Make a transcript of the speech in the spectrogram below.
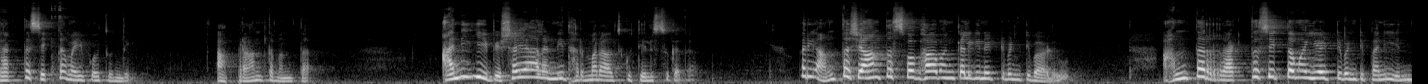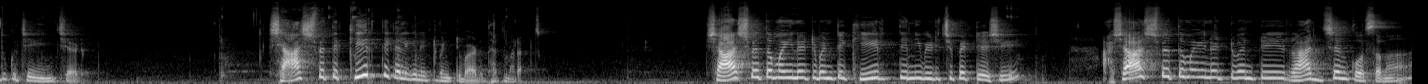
రక్తసిక్తమైపోతుంది ఆ ప్రాంతమంతా. అని ఈ విషయాలన్నీ ధర్మరాజుకు తెలుసు కదా. మరి అంత శాంత స్వభావం కలిగినటువంటి వాడు అంత రక్తసిక్తమయ్యేటువంటి పని ఎందుకు చేయించాడు? శాశ్వత కీర్తి కలిగినటువంటి వాడు ధర్మరాజు. శాశ్వతమైనటువంటి కీర్తిని విడిచిపెట్టేసి అశాశ్వతమైనటువంటి రాజ్యం కోసమా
